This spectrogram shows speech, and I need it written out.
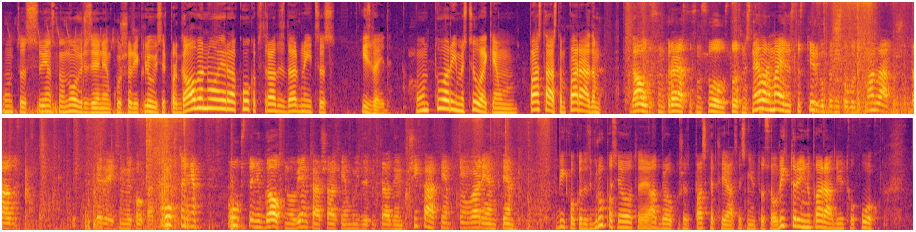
Un tas viens no novirzieniem, kurš arī kļuvis par galveno, ir kokapstrādes darbnīcas izveide. Un to arī mēs cilvēkiem pastāstam, parādām. Daudzus un krēslus un solus tos mēs nevaram aizvest uz tirgu, bet nu, kaut kādus mazākus tādus, te teiksim, ir kaut kāds pulksteņu, pulksteņu gals no vienkāršākiem līdz tādiem šikākiem variantiem. Bija kaut kādas grupas jau atbraukušas, paskatījās, es viņiem to savu Viktorīnu parādīju, to koku.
